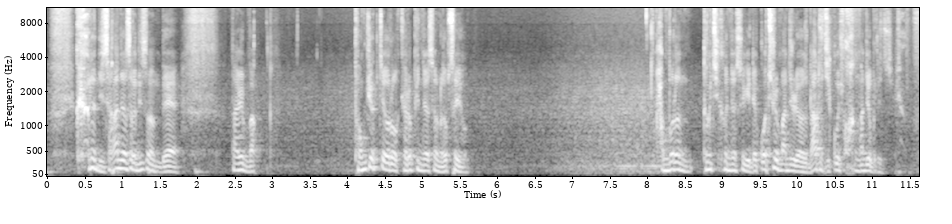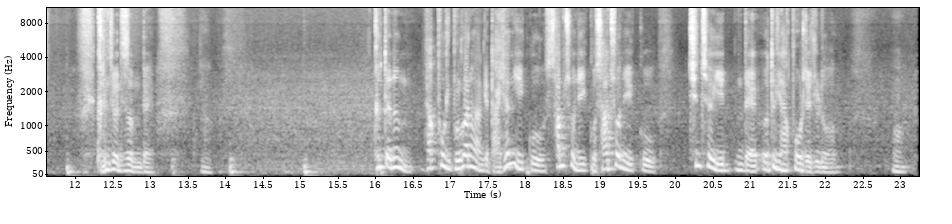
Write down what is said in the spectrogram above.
그런 이상한 녀석은 있었는데, 나중에 막, 본격적으로 괴롭힌 녀석은 없어요. 한 번은 덩치 큰 녀석이 내 꼬치를 만지려고 나도 지 꼬치 확 만져버렸지. 그런 적은 있었는데, 어. 그때는 학폭이 불가능한 게 다 형이 있고, 삼촌이 있고, 사촌이 있고, 친척이 있는데 어떻게 학폭을 저질러. 어.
